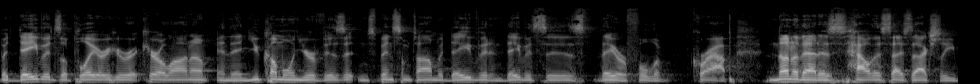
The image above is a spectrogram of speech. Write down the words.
but David's a player here at Carolina, and then you come on your visit and spend some time with David, and David says they are full of crap. None of that is how this is actually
